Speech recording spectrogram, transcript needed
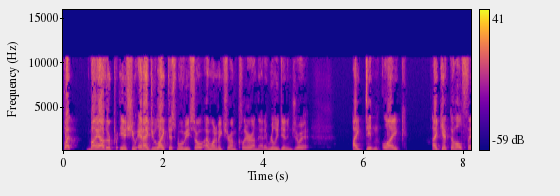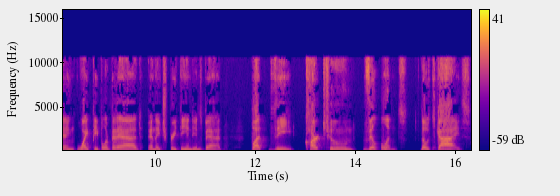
But my other issue, and I do like this movie, so I want to make sure I'm clear on that. I really did enjoy it. I didn't like. I get the whole thing. White people are bad, and they treat the Indians bad, but the cartoon villains, those guys,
